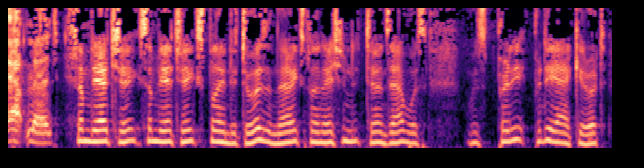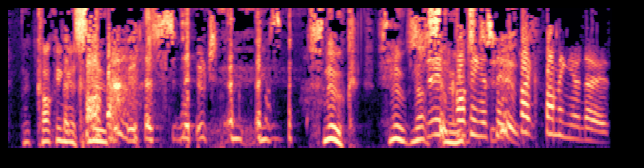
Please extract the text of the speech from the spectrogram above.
yeah. that meant. Somebody actually, somebody actually explained it to us, and their explanation, it turns out, was was pretty pretty accurate. But cocking a snook, Cocking a snoot. snook, snook, not Snook. snook. Cocking a snook. Snook. It's like thumbing your nose.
